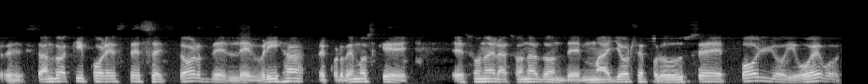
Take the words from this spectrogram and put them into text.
eh, estando aquí por este sector de Lebrija, recordemos que es una de las zonas donde mayor se produce pollo y huevos.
